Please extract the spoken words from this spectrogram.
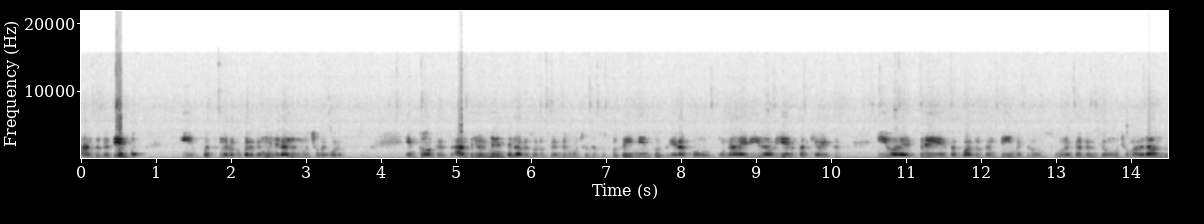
antes de tiempo y pues la recuperación en general es mucho mejor. Entonces, anteriormente la resolución de muchos de esos procedimientos era con una herida abierta que a veces iba de 3 a 4 centímetros, una intervención mucho más grande.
